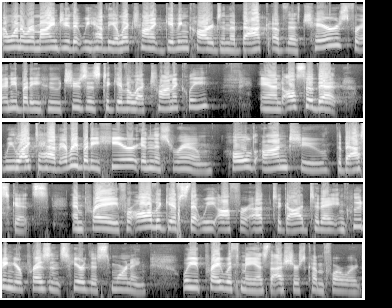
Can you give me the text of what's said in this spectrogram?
I want to remind you that we have the electronic giving cards in the back of the chairs for anybody who chooses to give electronically. And also that we like to have everybody here in this room hold on to the baskets and pray for all the gifts that we offer up to God today, including your presence here this morning. Will you pray with me as the ushers come forward?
